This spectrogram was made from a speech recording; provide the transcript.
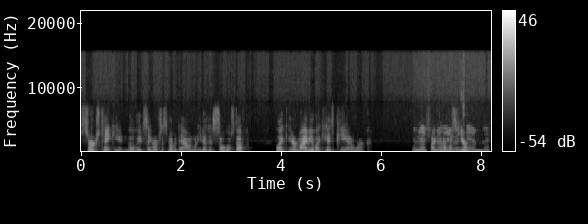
Serj Tankian, the lead singer of System of a Down, when he does his solo stuff. Like it reminded me of like his piano work. I'm not I could familiar almost with hear- him, but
